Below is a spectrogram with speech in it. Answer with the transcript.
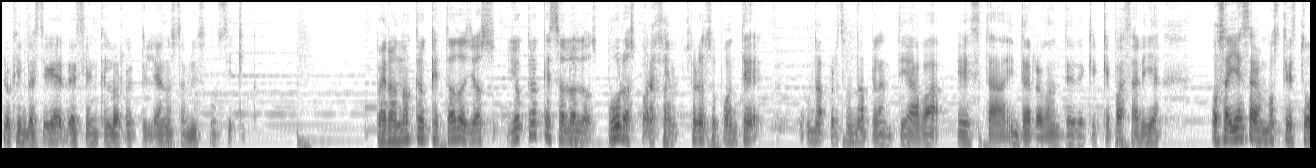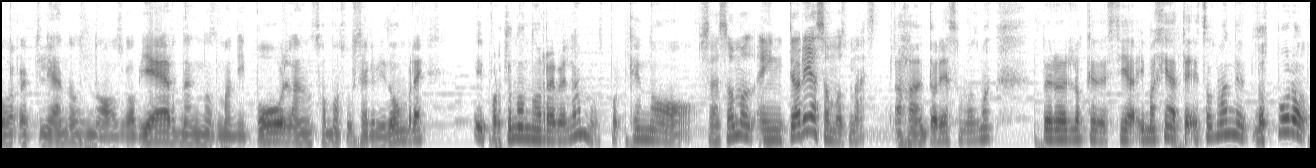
lo que investigué, decían que los reptilianos también son psíquicos. Pero no creo que todos, yo, yo creo que solo los puros, por Ajá, ejemplo. Pero suponte una persona planteaba esta interrogante de que qué pasaría. O sea, ya sabemos que estos reptilianos nos gobiernan, nos manipulan, somos su servidumbre. ¿Y por qué no nos rebelamos? ¿Por qué no? O sea, somos, en teoría somos más. Ajá, en teoría somos más. Pero es lo que decía. Imagínate, estos manes, los puros,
